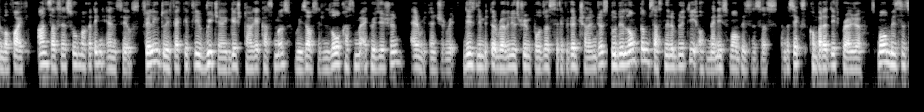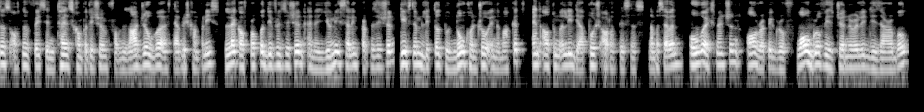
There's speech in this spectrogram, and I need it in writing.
Number 5. Unsuccessful marketing and sales. Failing to effectively reach and engage target customers results in low customer acquisition and retention rate. This limited revenue stream poses significant challenges to the long-term sustainability of many small businesses. Number 6. Competitive pressure. Small businesses often face intense competition from larger well-established companies. Lack of proper differentiation and a unique selling proposition gives them little to no control in the market and ultimately they are pushed out of business. Number 7. Overexpansion or rapid growth. While growth is generally desirable,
